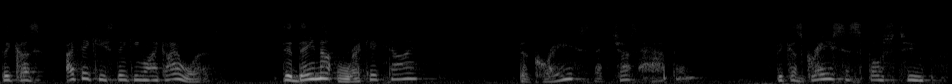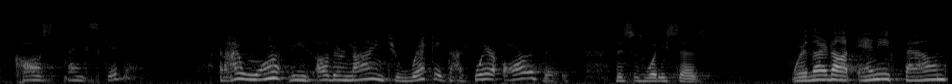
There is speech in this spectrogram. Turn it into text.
Because I think he's thinking like I was. Did they not recognize the grace that just happened? Because grace is supposed to cause thanksgiving. And I want these other nine to recognize where are they? This is what he says. Were there not any found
